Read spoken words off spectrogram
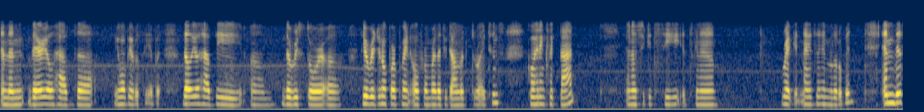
and then there you'll have the you won't be able to see it, but there you'll have the um, the restore uh, the original 4.0 firmware that you downloaded through iTunes. Go ahead and click that, and as you can see, it's gonna recognize it in a little bit. And this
